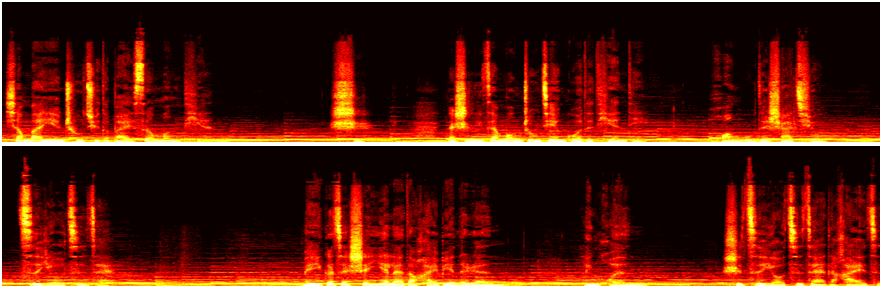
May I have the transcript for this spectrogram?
像蔓延出去的白色梦田，是，那是你在梦中见过的田地，荒芜的沙丘，自由自在。每一个在深夜来到海边的人，灵魂是自由自在的孩子。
